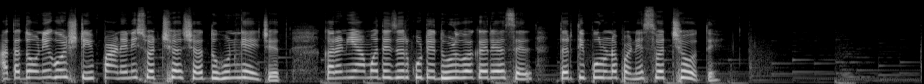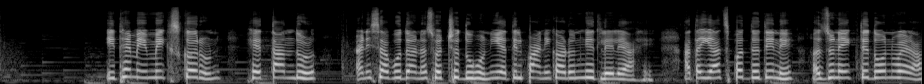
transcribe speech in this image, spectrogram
आता दोन्ही गोष्टी पाण्याने स्वच्छ अशा धुवून घ्यायचेत. कारण यामध्ये जर कुठे धूळ वगैरे असेल तर ती पूर्णपणे स्वच्छ होते. इथे मी मिक्स करून हे तांदूळ आणि साबुदाणा स्वच्छ धुवून यातील पाणी काढून घेतलेले आहे. आता याच पद्धतीने अजून एक ते दोन वेळा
